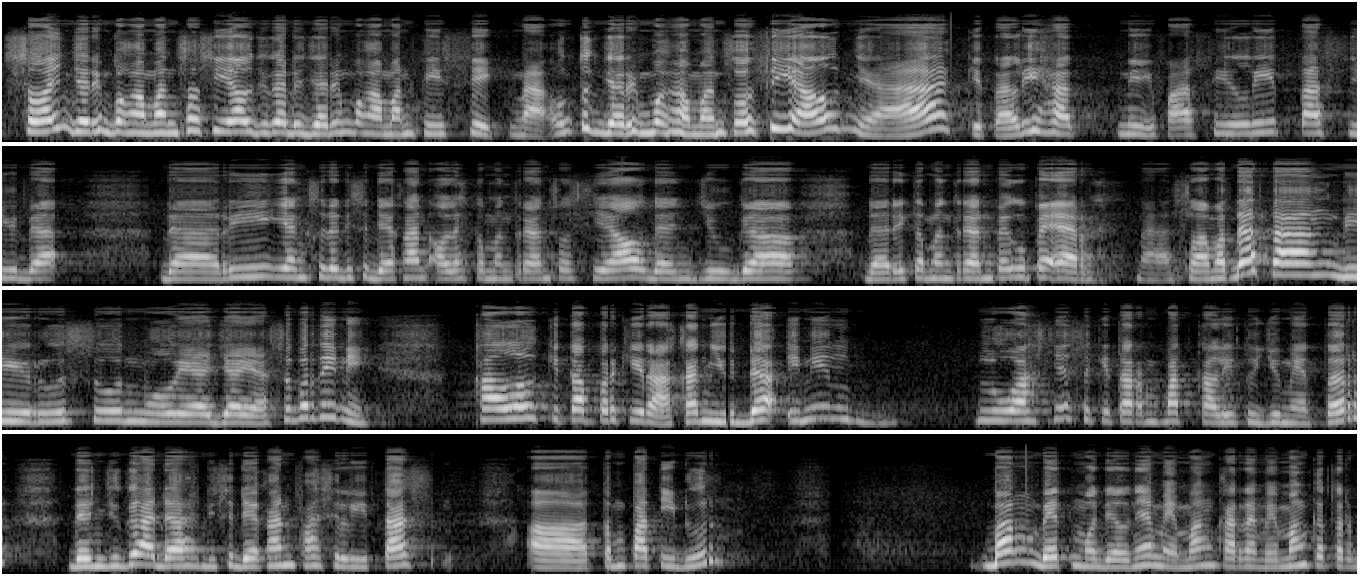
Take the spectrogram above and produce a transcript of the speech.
selain jaring pengaman sosial juga ada jaring pengaman fisik. Nah untuk jaring pengaman sosialnya kita lihat nih fasilitas Yuda dari yang sudah disediakan oleh Kementerian Sosial dan juga dari Kementerian PUPR. Nah, selamat datang di Rusun Mulia Jaya. Seperti ini. Kalau kita perkirakan Yuda ini luasnya sekitar 4 kali 7 meter dan juga ada disediakan fasilitas uh, tempat tidur Bang bed modelnya memang karena memang keter,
